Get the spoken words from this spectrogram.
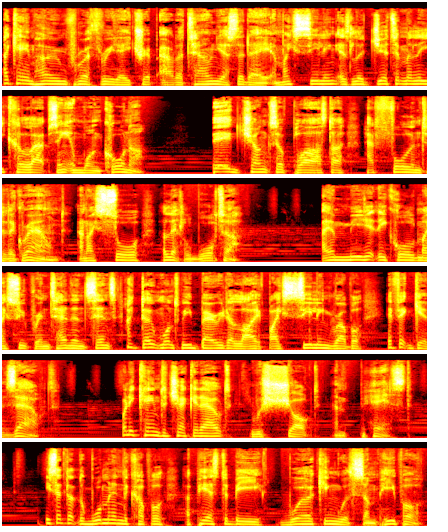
I came home from a three day trip out of town yesterday and my ceiling is legitimately collapsing in one corner. Big chunks of plaster had fallen to the ground, and I saw a little water. I immediately called my superintendent since I don't want to be buried alive by ceiling rubble if it gives out. When he came to check it out, he was shocked and pissed. He said that the woman in the couple appears to be working with some people,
